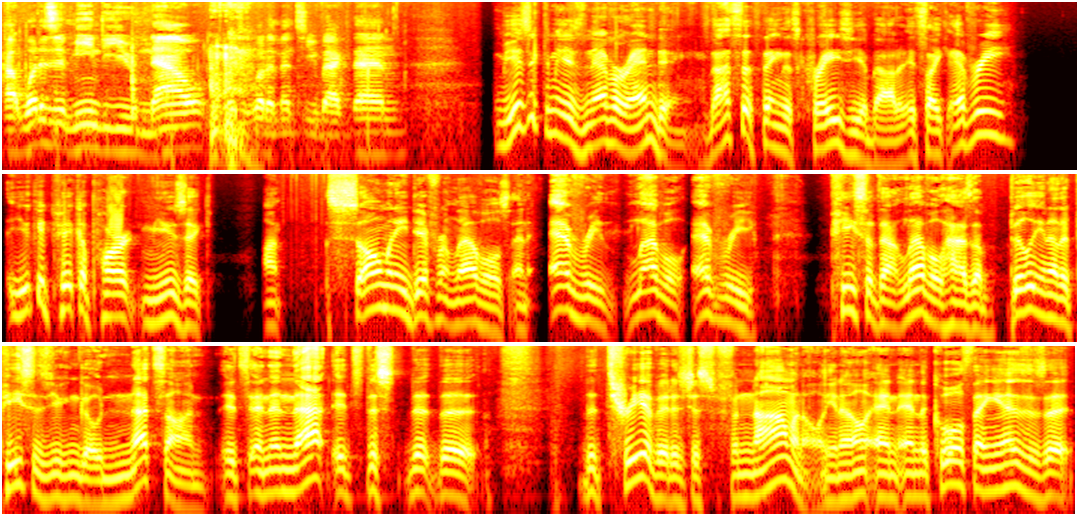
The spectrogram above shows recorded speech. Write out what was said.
How, what does it mean to you now? versus what it meant to you back then? Music to me is never ending. That's the thing that's crazy about it. It's like every you could pick apart music on so many different levels, and every level, every piece of that level has a billion other pieces you can go nuts on. It's and then that it's this the the the tree of it is just phenomenal, you know. And and the cool thing is is that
